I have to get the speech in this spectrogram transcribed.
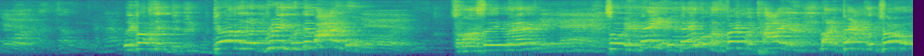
Yes. Because it doesn't agree with the Bible. Yes. Somebody say amen? amen? So if they if they was a faithful tire like Pastor Jones,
